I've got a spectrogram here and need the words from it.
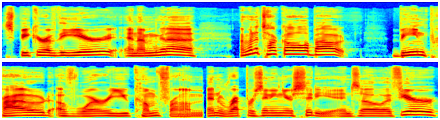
speaker of the year. And I'm gonna I'm gonna talk all about being proud of where you come from and representing your city. And so if you're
